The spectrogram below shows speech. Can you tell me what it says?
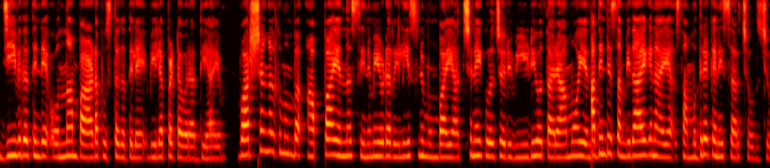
ജീവിതത്തിന്റെ ഒന്നാം പാഠപുസ്തകത്തിലെ വിലപ്പെട്ട ഒരു അധ്യായം വർഷങ്ങൾക്ക് മുമ്പ് അപ്പ എന്ന സിനിമയുടെ റിലീസിന് മുമ്പായി അച്ഛനെക്കുറിച്ച് ഒരു വീഡിയോ തരാമോ എന്ന് അതിന്റെ സംവിധായകനായ സമുദ്രക്കനി സാർ ചോദിച്ചു.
